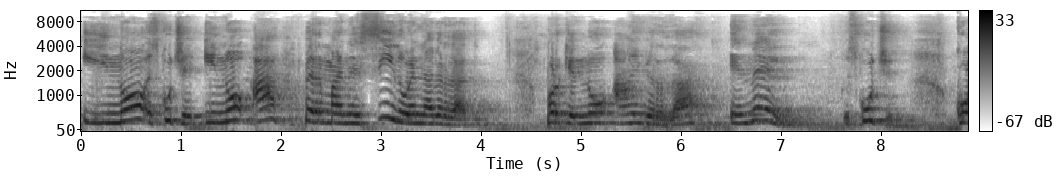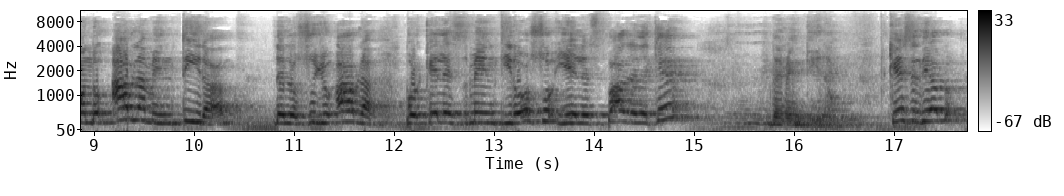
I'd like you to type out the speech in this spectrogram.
y no, escuche, y no ha permanecido en la verdad, porque no hay verdad en él. Escuche, cuando habla mentira, de lo suyo habla, porque él es mentiroso y él es padre de qué? De mentira. ¿Qué es el diablo?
